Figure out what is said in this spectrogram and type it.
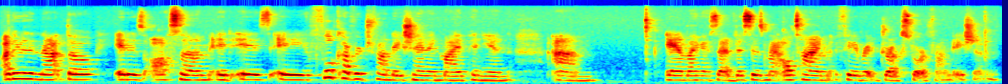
Other than that though, it is awesome. It is a full coverage foundation in my opinion. Um, and like I said, this is my all-time favorite drugstore foundation.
